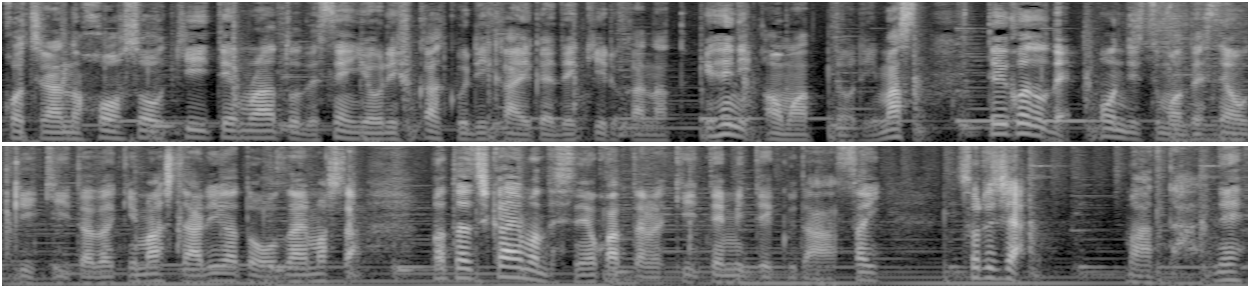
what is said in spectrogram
こちらの放送を聞いてもらうとですね、より深く理解ができるかなというふうに思っております。ということで、本日もですね、お聴きいただきましてありがとうございました。また次回もですね、よかったら聞いてみてください。それじゃあ、またね。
